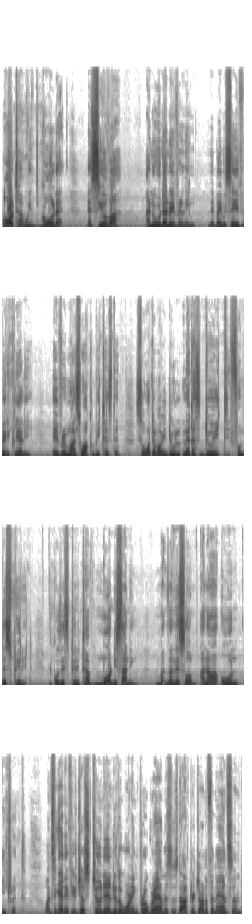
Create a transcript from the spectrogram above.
altar with gold and silver and wood and everything, the Bible says very clearly, every man's work will be tested. So whatever we do, let us do it from the Spirit, because the Spirit have more discerning than the soul and our own intellect. Once again, if you've just tuned in to the warning program, this is Dr. Jonathan Hansen,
